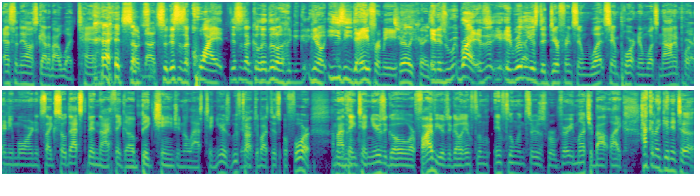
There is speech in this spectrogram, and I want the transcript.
SNL has got about what 10. it's so nuts. So this is a quiet, this is a little, you know, easy day for me. It's really crazy. And it's re- right. It's, it really is the difference in what's important and what's not important anymore. And it's like so that's been, I think, a big change in the last ten years. We've talked about this before. I mean, I Mm-hmm. think ten years ago or five years ago, influ- influencers were very much about like, how can I get into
